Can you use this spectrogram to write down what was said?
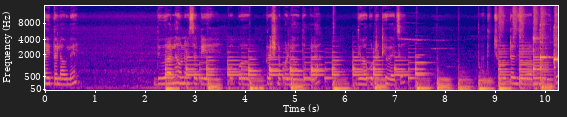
दिवा इथं लावले दिवा लावण्यासाठी खूप प्रश्न पडला होता मला. दिवा कुठं ठेवायचं? आता छोटा दिवा बनवते.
